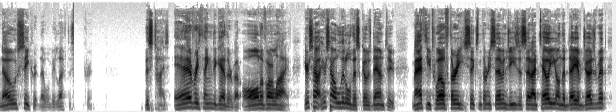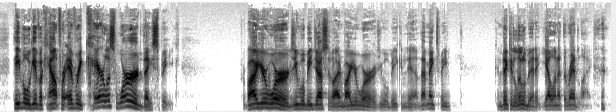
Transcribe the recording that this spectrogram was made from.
no secret that will be left a secret. This ties everything together about all of our life. Here's how, here's how little this goes down to. Matthew 12, 36 and 37, Jesus said, I tell you, on the day of judgment, people will give account for every careless word they speak. For by your words you will be justified, and by your words you will be condemned. That makes me convicted a little bit at yelling at the red light.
